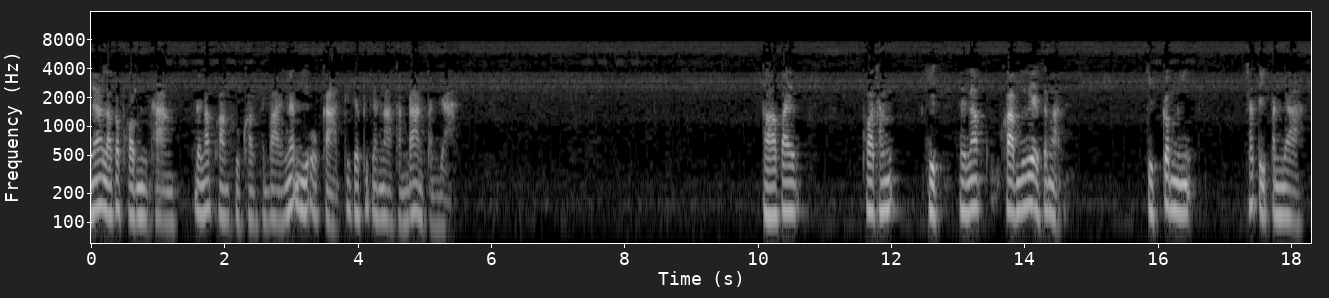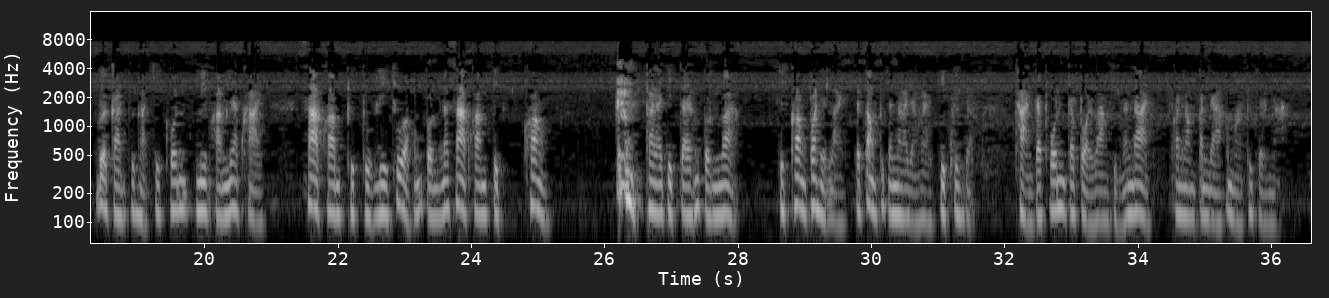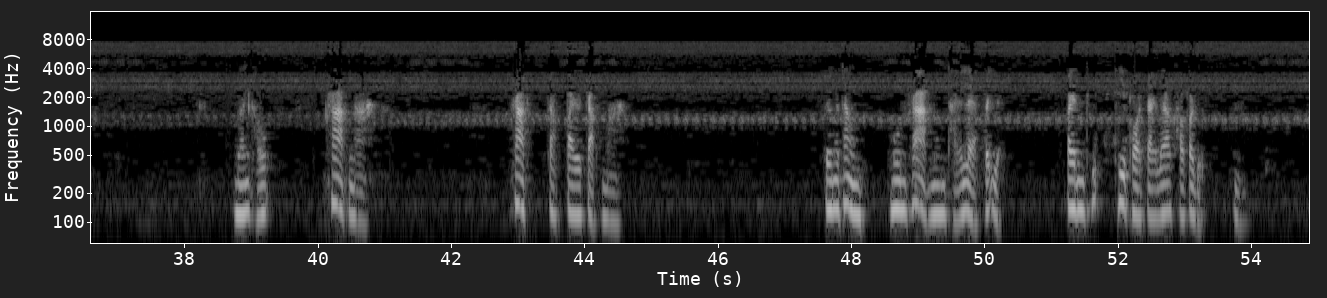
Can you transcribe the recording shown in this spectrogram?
แล้วเราก็พอมีทางได้รับความสุขความสบาย และมีโอกาสที่จะพิจารณาทางด้านปัญญา ต่อไปพอทั้งจิตได้รับความวิเวกสงัดจิตก็มี สติปัญญาด้วยการฝึกหัดคิดค้นมีความแยบคาย ทราบความผิดถูกดีชั่วของตนและทราบความติดข้องภายในจิตใจของตนว่าติดข้องเพราะเหตุไรจะต้องพิจารณาอย่างไร จิตจึงจะผ่านจะพ้นจะปล่อยวางสิ่งนั้นได้ ก็นำปัญญาเข้ามาพิจารณาเหมือนเขาคาดนาคาดกลับไปกลับมา จนกระทั่งมูลคราบมูลไถแหลกละเอียด เป็นที่พอใจแล้วเขาก็หยุด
